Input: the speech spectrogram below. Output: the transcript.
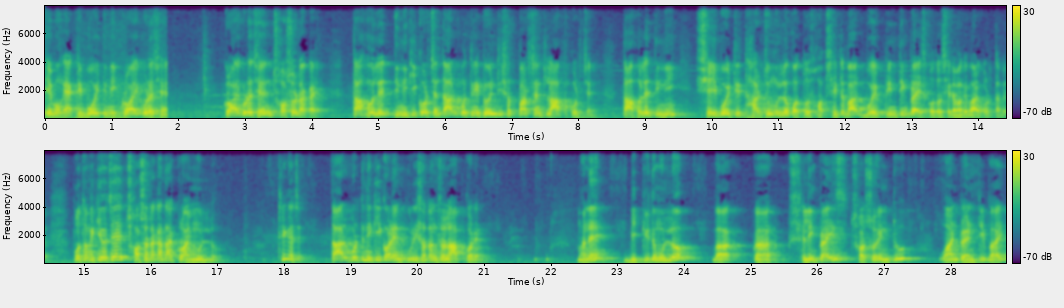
এবং একটি বই তিনি ক্রয় করেছেন। ক্রয় করেছেন ছশো টাকায়। তাহলে তিনি কি করছেন? তার উপর তিনি টোয়েন্টি পার্সেন্ট লাভ করছেন। তাহলে তিনি সেই বইটির ধার্য মূল্য কত? সেটা বা বইয়ের প্রিন্টিং প্রাইস কত? সেটা আমাকে বার করতে হবে। প্রথমে কি হচ্ছে? ছশো টাকা তার ক্রয় মূল্য। ঠিক আছে? তার উপর তিনি কি করেন? কুড়ি শতাংশ লাভ করেন। মানে বিক্রিত মূল্য বা সেলিং প্রাইস ছশো into one twenty by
